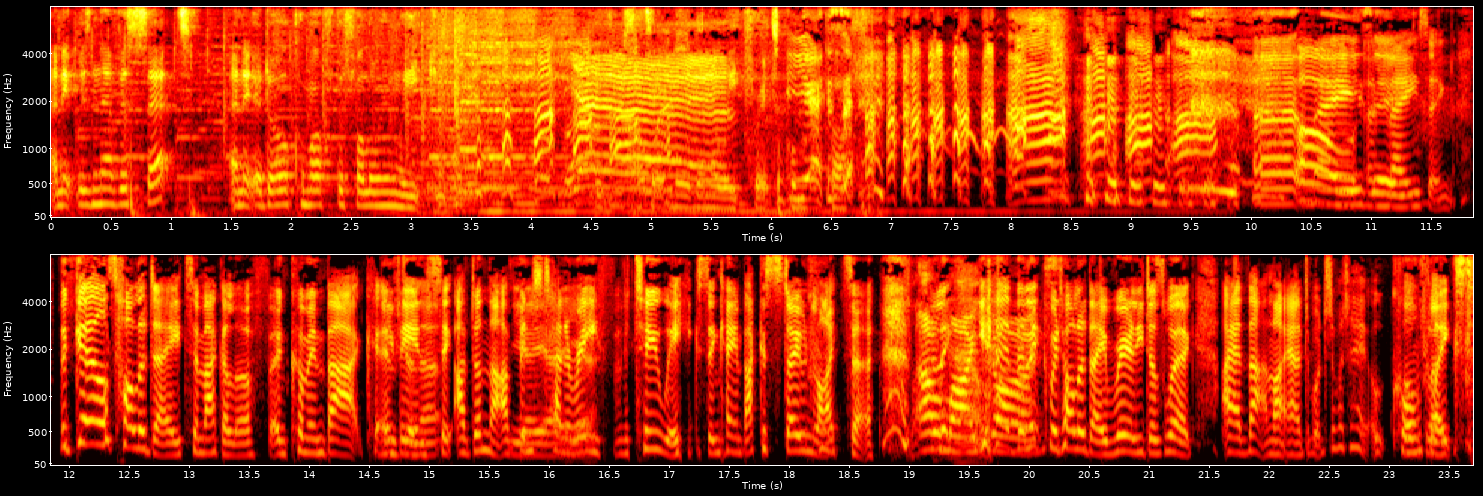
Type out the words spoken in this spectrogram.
and it was never set and it had all come off the following week. It used to take more than a week for it to come back off. Oh, amazing. amazing. The girls' holiday to Magaluf and coming back and You've being sick. I've done that. I've been to yeah, Tenerife for two weeks and came back a stone lighter. Oh The li- my yeah, God. the liquid holiday really does work. I had that and I had what did I do? Oh, cornflakes.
